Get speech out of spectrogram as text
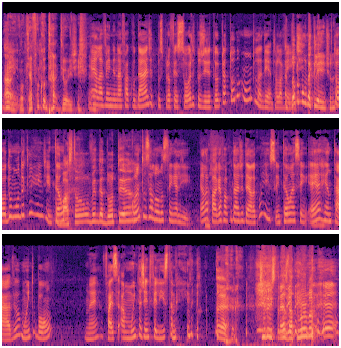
Ah, Vende. em qualquer faculdade hoje. Ela vende na faculdade para os professores, para os diretores, para todo mundo lá dentro. Ela É, vende. todo mundo é cliente, né? Todo mundo é cliente. Então, Basta o vendedor ter. quantos alunos tem ali? Ela paga a faculdade dela com isso. Então, assim, é rentável, muito bom, né? Faz a muita gente feliz também, né? É, tira o estresse da turma.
